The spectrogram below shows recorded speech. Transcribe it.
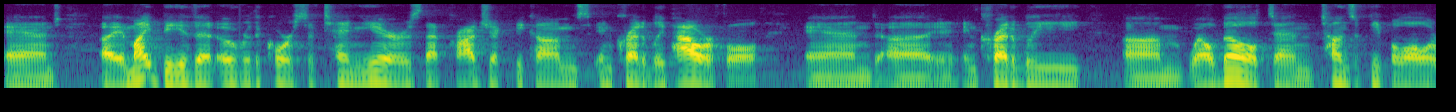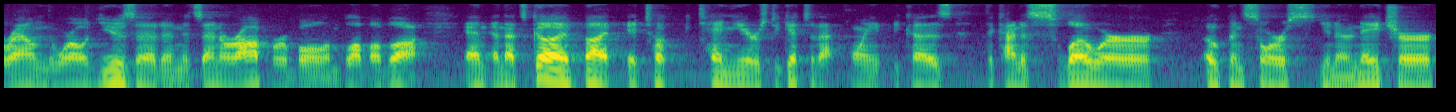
and uh, it might be that over the course of ten years, that project becomes incredibly powerful and uh, incredibly um, well built, and tons of people all around the world use it, and it's interoperable, and blah blah blah. And and that's good, but it took ten years to get to that point because the kind of slower open source, you know, nature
